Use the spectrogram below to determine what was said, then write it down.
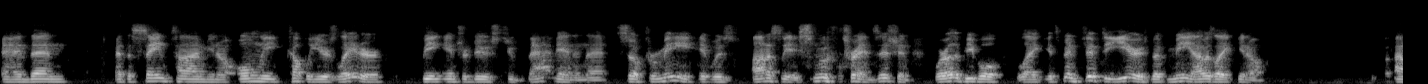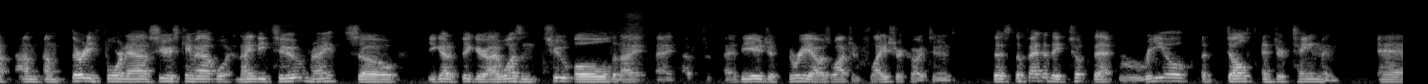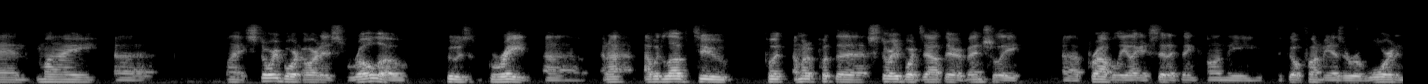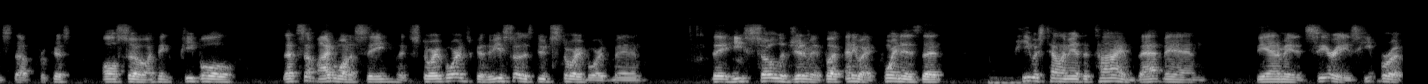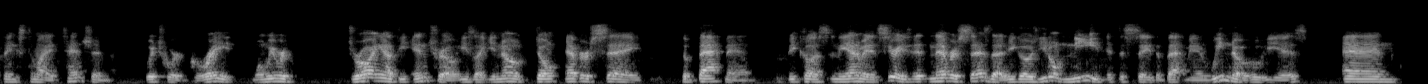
And then at the same time, you know, only a couple years later, being introduced to Batman in that. So for me, it was honestly a smooth transition where other people like it's been 50 years, but me, I was like, you know, I'm I'm 34 now. Series came out what 92, right? So you got to figure I wasn't too old, and I, I at the age of three, I was watching Fleischer cartoons. This the fact that they took that real adult entertainment and my uh, my storyboard artist Rolo who's great. Uh, and I, I would love to put, I'm to put the storyboards out there eventually, uh, probably, like I said, I think on the, the GoFundMe as a reward and stuff, because also I think people, that's something I'd want to see, like storyboards, because if you saw this dude's storyboards, man, they, he's so legitimate. But anyway, point is that he was telling me at the time, Batman, the animated series, he brought things to my attention, which were great. When we were drawing out the intro, he's like, you know, don't ever say the Batman because in the animated series it never says that. He goes, you don't need it to say the Batman. We know who he is. And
